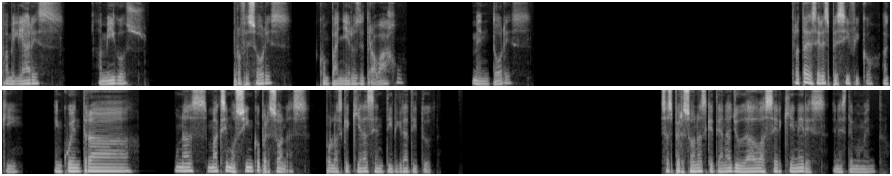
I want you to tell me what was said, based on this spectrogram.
Familiares, amigos, profesores, compañeros de trabajo, mentores, Trata de ser específico aquí. Encuentra unas máximo cinco personas por las que quieras sentir gratitud. Esas personas que te han ayudado a ser quien eres en este momento.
